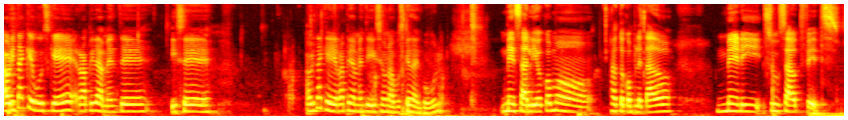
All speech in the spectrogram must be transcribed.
Ahorita que busqué rápidamente, hice... Ahorita que rápidamente hice una búsqueda en Google, me salió como autocompletado Mary, sus outfits.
